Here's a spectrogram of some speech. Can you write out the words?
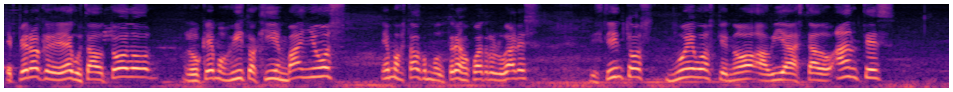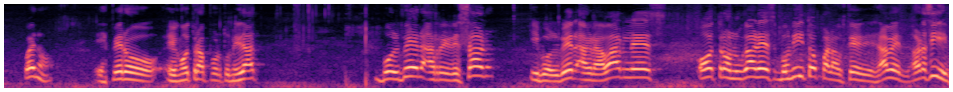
espero que les haya gustado todo lo que hemos visto aquí en Baños. Hemos estado como tres o cuatro lugares distintos, nuevos que no había estado antes. Bueno, espero en otra oportunidad volver a regresar y volver a grabarles otros lugares bonitos para ustedes. A ver, ahora sí,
